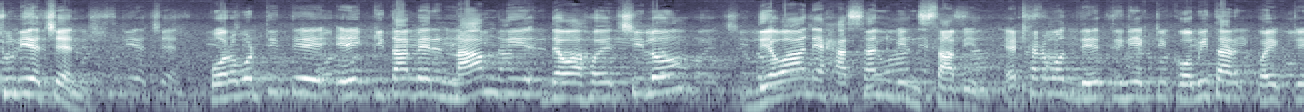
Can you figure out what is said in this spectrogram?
শুনিয়েছেন। পরবর্তীতে এই কিতাবের নাম দিয়ে দেওয়া হয়েছিল দেওয়ানে হাসান বিন সাবিন। এটার মধ্যে তিনি একটি কবিতার কয়েকটি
